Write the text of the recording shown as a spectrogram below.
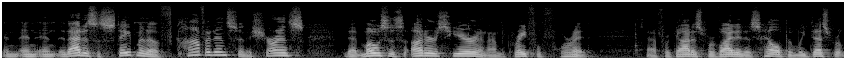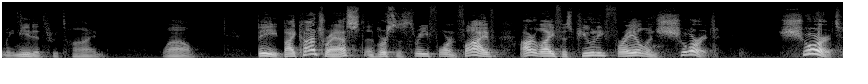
And, and, and that is a statement of confidence and assurance that Moses utters here, and I'm grateful for it. Uh, for God has provided us help, and we desperately need it through time. Wow. B. By contrast, in verses 3, 4, and 5, our life is puny, frail, and short. Short.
